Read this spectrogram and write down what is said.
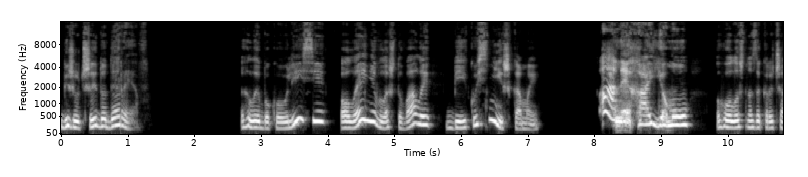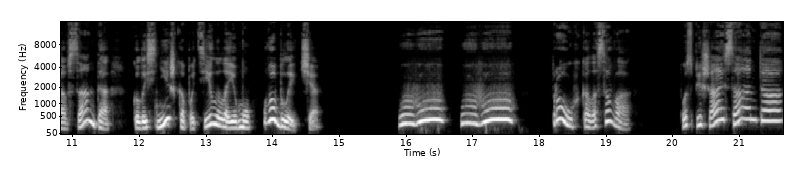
біжучи до дерев. Глибоко у лісі олені влаштували бійку сніжками. А нехай йому. голосно закричав Санта, коли сніжка поцілила йому в обличчя. Угу, угу. проухкала сова. Поспішай, Санта,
